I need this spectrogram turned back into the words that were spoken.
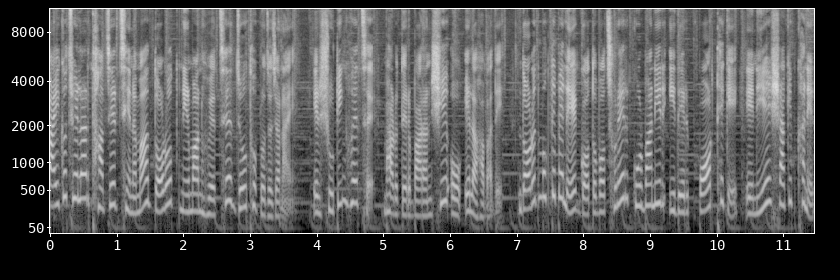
সাইকো থ্রিলার ধাঁচের সিনেমা দরদ নির্মাণ হয়েছে যৌথ প্রযোজনায়। এর শুটিং হয়েছে ভারতের বারাণসী ও এলাহাবাদে। দরদ মুক্তি পেলে গত বছরের কুরবানির ঈদের পর থেকে এ নিয়ে শাকিব খানের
